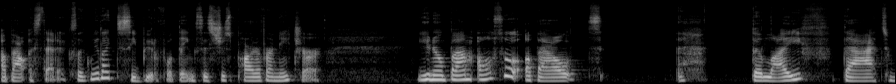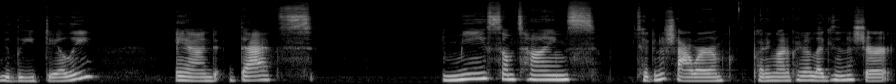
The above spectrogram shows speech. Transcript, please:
about aesthetics. Like we like to see beautiful things, it's just part of our nature. You know, but I'm also about the life that we lead daily. And that's me sometimes taking a shower, putting on a pair of leggings and a shirt,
